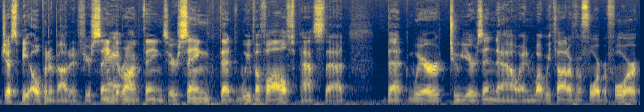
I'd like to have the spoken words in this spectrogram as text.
just be open about it. If you're saying the wrong things or you're saying that we've evolved past that that we're two years in now and what we thought of before before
